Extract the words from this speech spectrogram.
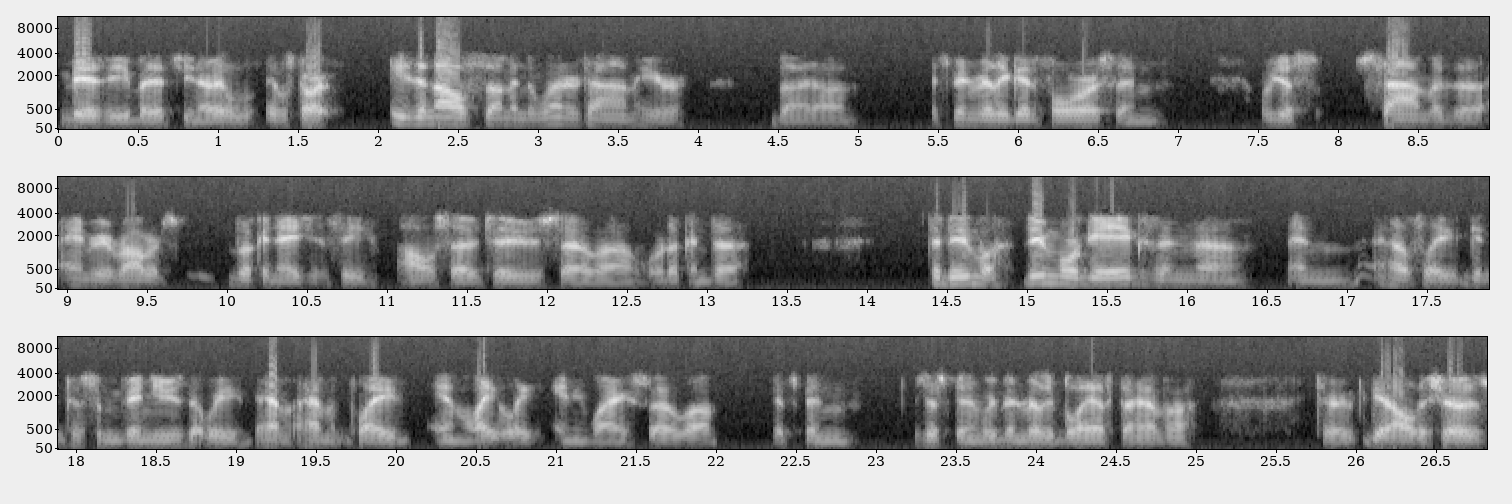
busy. But it's you know it'll it'll start easing off some in the wintertime here, but uh, it's been really good for us, and we just signed with the Andrea Roberts booking agency also too. So uh, we're looking to to do more do more gigs and uh, and hopefully get into some venues that we haven't haven't played in lately anyway. So uh, it's been it's just been we've been really blessed to have a to get all the shows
